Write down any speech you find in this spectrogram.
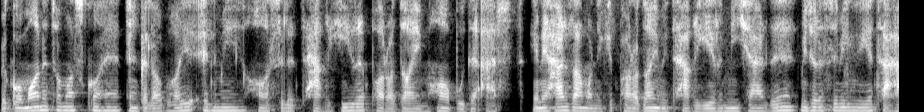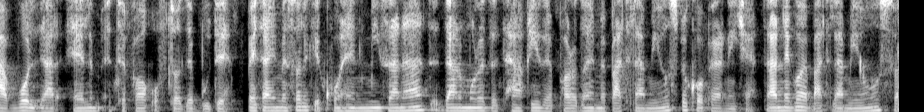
به گمان توماس کوهن انقلاب های علمی حاصل تغییر پارادایم ها بوده است. یعنی هر زمانی که پارادایمی تغییر می‌کرده می‌تونسته بگیم یه تحول در علم اتفاق افتاده بوده. بهترین مثالی که کوهن می‌زند در مورد تغییر پارادایم بطلمیوس به کوپرنیکه. در نگاه بطلمیوس و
